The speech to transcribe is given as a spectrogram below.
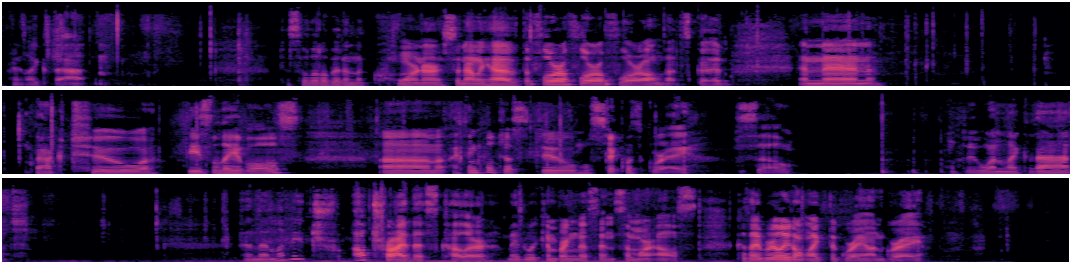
right like that. Just a little bit in the corner. So now we have the floral, floral, floral. That's good. And then back to these labels. Um, I think we'll just do, we'll stick with gray. So we'll do one like that. And then let me, tr I'll try this color. Maybe we can bring this in somewhere else because I really don't like the gray on gray.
